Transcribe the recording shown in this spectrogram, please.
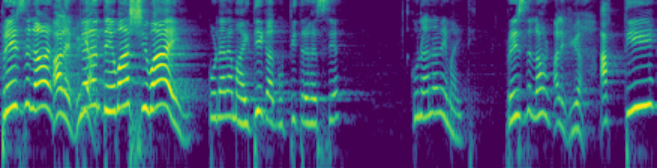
praise Lord Hallelujah. कारण देवाशिवाय कुणाला माहिती आहे का गुपित रहस्य? कुणाला नाही माहिती. प्रेज लॉर्ड ती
